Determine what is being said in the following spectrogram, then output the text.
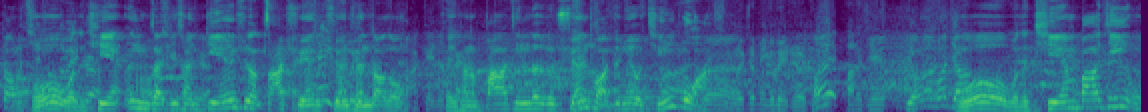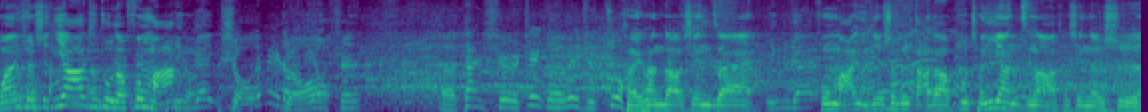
到了。哦，我的天，摁在地上连续的砸拳，拳拳到肉。可以看到巴拉金的这个拳头啊就没有停过啊。送了这么一个位置，哎，巴拉金有了罗脚。哦，我的天，巴拉金完全是压制住了风马。手的位置比较深。呃，但是这个位置做可以看到，现在风马已经是被打的不成样子了。他现在是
